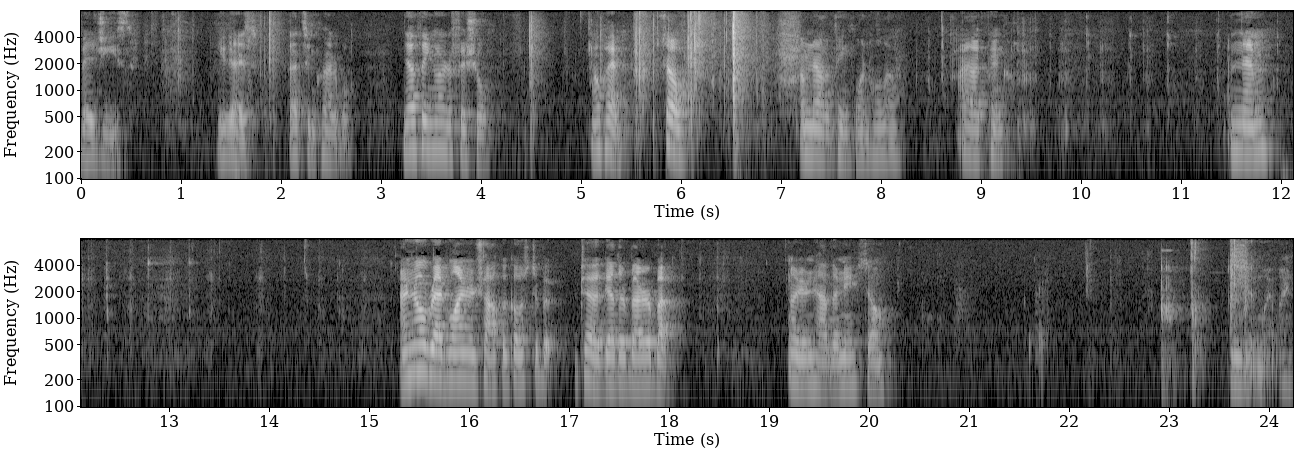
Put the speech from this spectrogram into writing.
veggies. You guys, that's incredible. Nothing artificial. Okay, so I'm now the pink one. Hold on. I like pink. And then I know red wine and chocolate goes to, together better, but I didn't have any, so I'm doing white wine.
